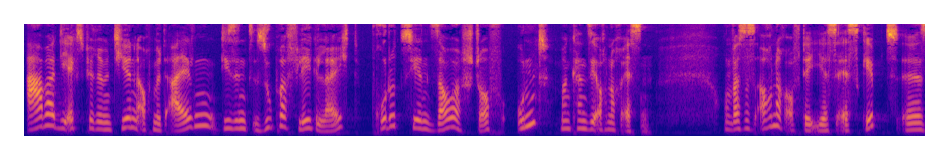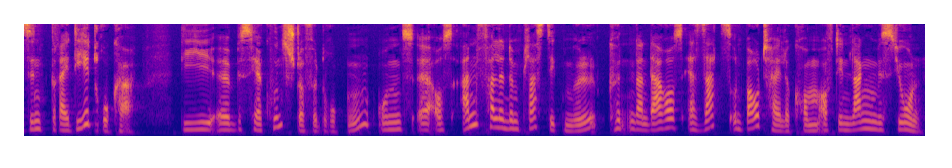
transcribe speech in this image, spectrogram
Aber die experimentieren auch mit Algen, die sind super pflegeleicht, produzieren Sauerstoff und man kann sie auch noch essen. Und was es auch noch auf der ISS gibt, äh, sind 3D-Drucker, die äh, bisher Kunststoffe drucken. Und äh, aus anfallendem Plastikmüll könnten dann daraus Ersatz- und Bauteile kommen auf den langen Missionen.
